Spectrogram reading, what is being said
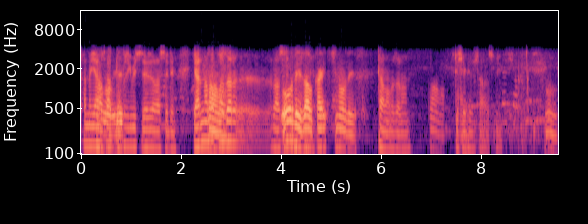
Tamam yarın Tamam saat abi, 9 gibi size rahatsız edeyim. Yarın ama Tamam. pazar e, rahatsız Oradayız abi. Kayıt için oradayız. Tamam o zaman. Tamam. Teşekkür ederim sağ olasın. Hı.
